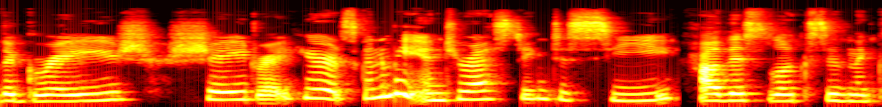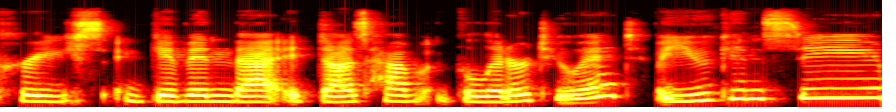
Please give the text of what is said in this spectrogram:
the grayish shade right here. It's to be interesting to see how this looks in the crease given that it does have glitter to it. But you can see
